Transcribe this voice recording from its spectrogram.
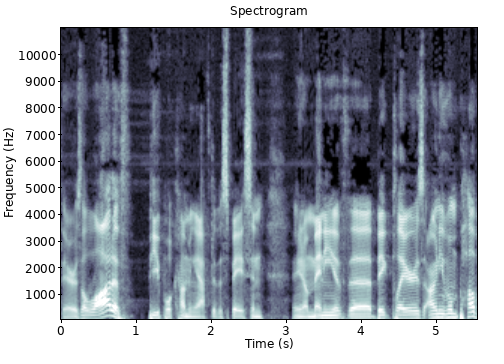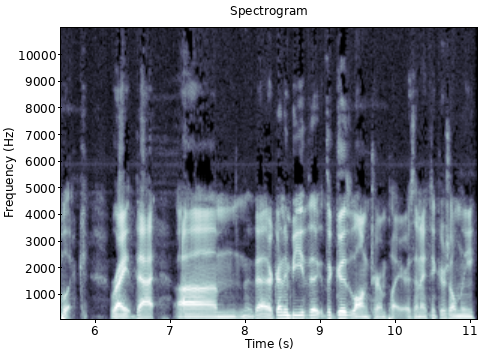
there's a lot of people coming after the space, and you know many of the big players aren't even public, right? That um, that are going to be the, the good long term players. And I think there's only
